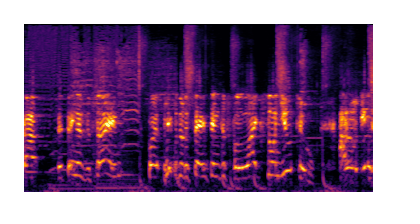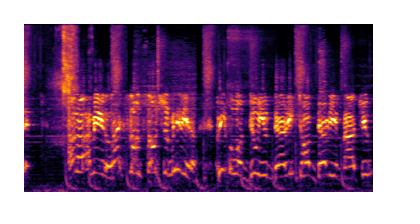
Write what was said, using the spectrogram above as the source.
uh, the thing is the same, but people do the same thing just for likes on YouTube. I don't get it. I, don't, I mean, likes on social media. People will do you dirty, talk dirty about you,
